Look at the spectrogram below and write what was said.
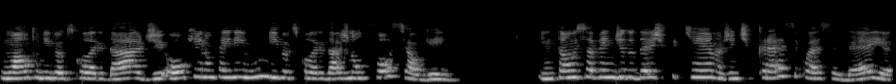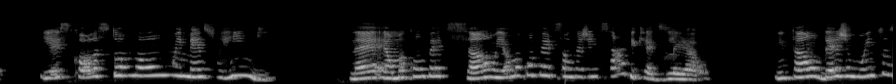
um alto nível de escolaridade ou quem não tem nenhum nível de escolaridade não fosse alguém. Então, isso é vendido desde pequeno, a gente cresce com essa ideia e a escola se tornou um imenso ringue. Né? É uma competição e é uma competição que a gente sabe que é desleal. Então, desde, muitos,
